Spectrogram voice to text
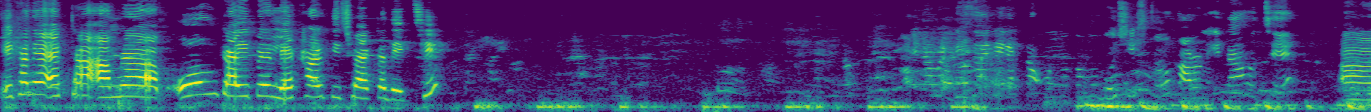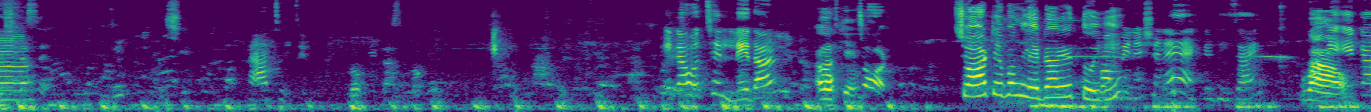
এখানে একটা আমরা ওম টাইপের লেখার কিছু একটা দেখছি। এটা আমার ডিজাইনের একটা অন্যতম বৈশিষ্ট্য। কারণ এটা হচ্ছে হ্যাঁ, আছে যে। এটা হচ্ছে লেদার ওকে চট। চট এবং লেদারের তৈরি। কম্বিনেশনে একটা ডিজাইন ওয়াও এটা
